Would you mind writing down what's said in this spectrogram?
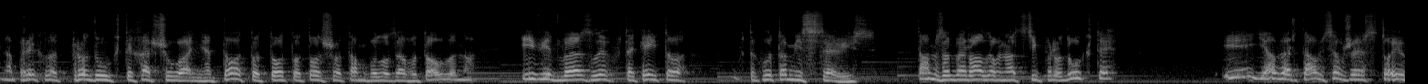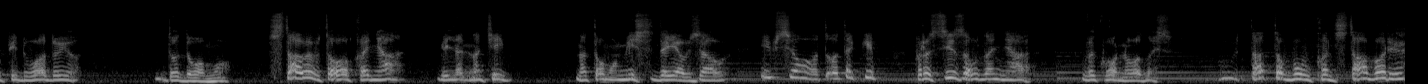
наприклад, продукти харчування, то, то, то, то, то, що там було заготовлено, і відвезли в в таку-то місцевість. Там забирали у нас ці продукти, і я вертався вже з тою підводою додому. Ставив того коня біля на, тій, на тому місці, де я взяв. І все, от, отакі прості завдання виконувались. Тато був в концтаборі,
